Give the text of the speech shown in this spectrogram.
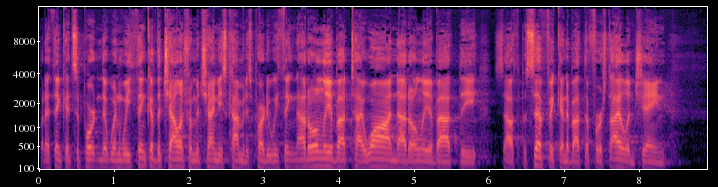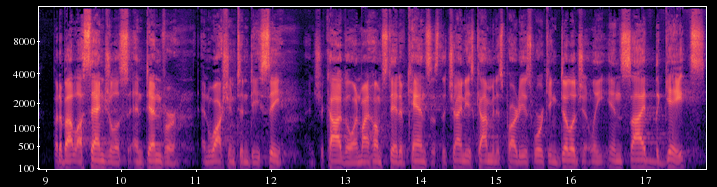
but I think it's important that when we think of the challenge from the Chinese Communist Party, we think not only about Taiwan, not only about the South Pacific and about the first island chain, but about Los Angeles and Denver and Washington, D.C. and Chicago and my home state of Kansas. The Chinese Communist Party is working diligently inside the gates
